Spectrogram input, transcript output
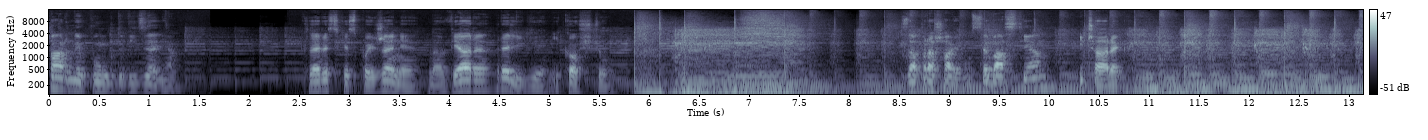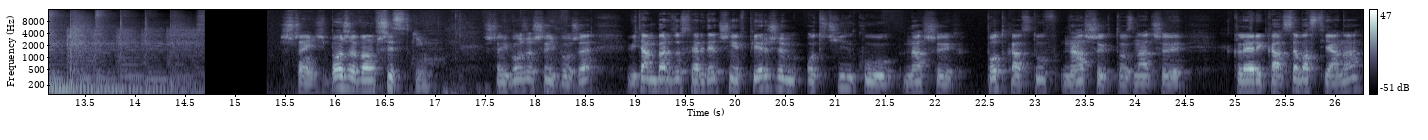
czarny punkt widzenia. Kleryckie spojrzenie na wiarę, religię i Kościół. Zapraszają Sebastian I Czarek. Szczęść Boże Wam wszystkim. Szczęść Boże, szczęść Boże. Witam bardzo serdecznie w pierwszym odcinku naszych podcastów, naszych to znaczy kleryka Sebastiana.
